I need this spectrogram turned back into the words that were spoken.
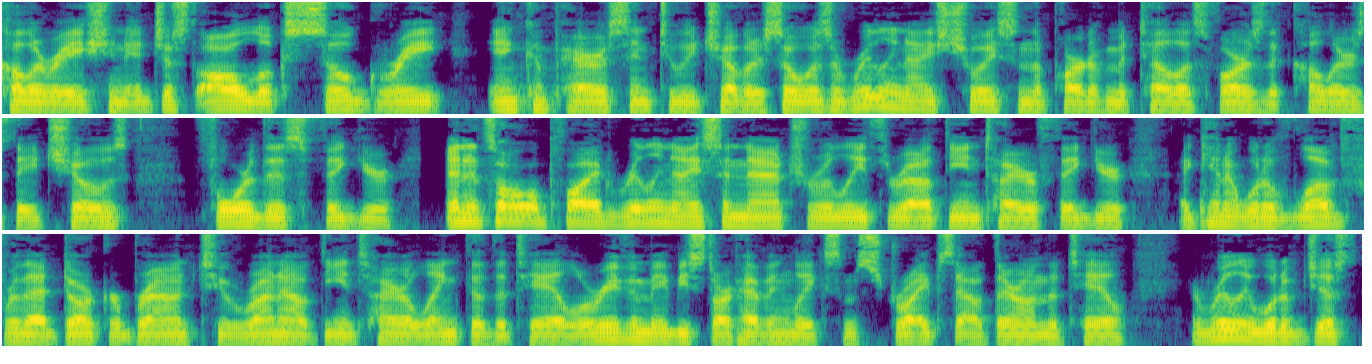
coloration. It just all looks so great in comparison to each other. So it was a really nice choice in the part of Mattel as far as the colors they chose for this figure. And it's all applied really nice and naturally throughout the entire figure. Again, I would have loved for that darker brown to run out the entire length of the tail or even maybe start having like some stripes out there on the tail. It really would have just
